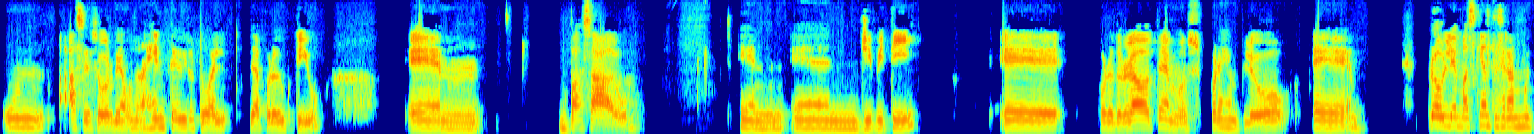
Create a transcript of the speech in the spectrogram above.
un, asesor, digamos, un agente virtual ya productivo em, basado en, en GPT. Eh, por otro lado, tenemos, por ejemplo, eh, problemas que antes eran muy,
